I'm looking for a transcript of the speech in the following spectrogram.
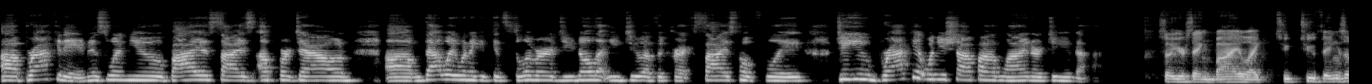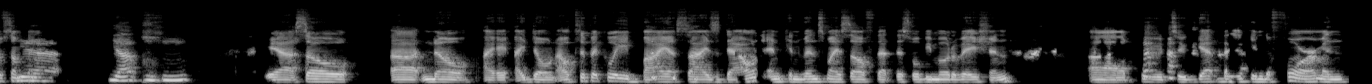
uh, bracketing is when you buy a size up or down. Um, that way, when it gets delivered, you know that you do have the correct size, hopefully. Do you bracket when you shop online or do you not? So you're saying buy like two two things of something? Yeah. Yep. Mm-hmm. Yeah. So uh, no, I, I don't. I'll typically buy a size down and convince myself that this will be motivation uh, to to get back into form, and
